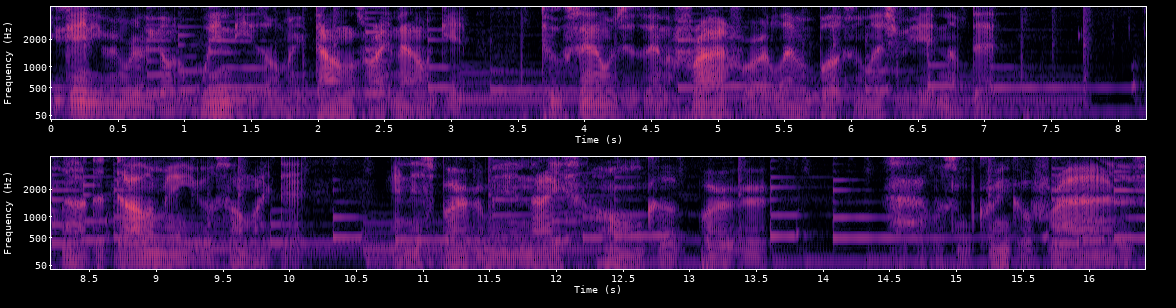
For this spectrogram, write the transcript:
you can't even really go to Wendy's or McDonald's right now and get two sandwiches and a fry for 11 bucks unless you're hitting up that uh, the dollar menu or something like that. And this burger, man, nice home cooked burger with some crinkle fries,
